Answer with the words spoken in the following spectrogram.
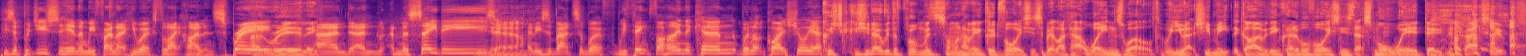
He's a producer here, and then we found out he works for like Highland Spring. Oh, really? And, and Mercedes. Yeah. And he's about to work, we think, for Heineken. We're not quite sure yet. Because you know, with the problem with someone having a good voice, it's a bit like out of Wayne's World when you actually meet the guy with the incredible voice and he's that small weird dude in a tracksuit.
